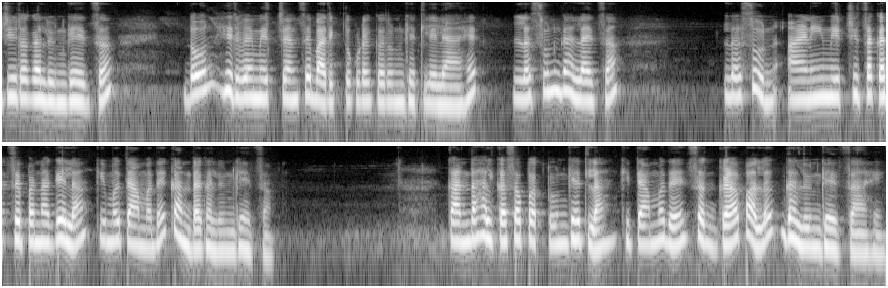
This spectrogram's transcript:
जिरं घालून घ्यायचं. दोन हिरव्या मिरच्यांचे बारीक तुकडे करून घेतलेले आहेत. लसूण घालायचा. लसूण आणि मिरचीचा कच्चेपणा गेला की मग त्यामध्ये कांदा घालून घ्यायचा. कांदा हलकासा परतून घेतला की त्यामध्ये सगळा पालक घालून घ्यायचा आहे.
